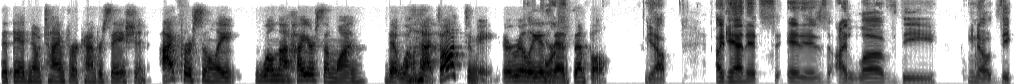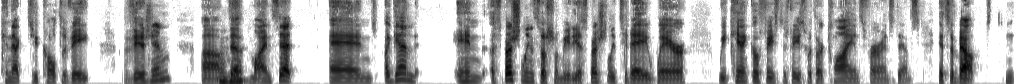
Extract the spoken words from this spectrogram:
that they had no time for a conversation. I personally will not hire someone that will not talk to me. It really is that simple. Yeah. Again, it's it is. I love the you know the connect to cultivate vision, um, mm-hmm. that mindset, and again, in especially in social media, especially today where we can't go face to face with our clients. For instance, it's about n-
